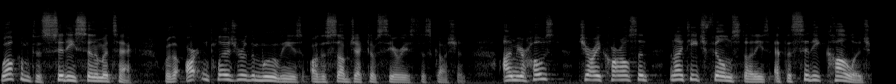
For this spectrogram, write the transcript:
Welcome to City Cinematheque, where the art and pleasure of the movies are the subject of serious discussion. I'm your host, Jerry Carlson, and I teach film studies at the City College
